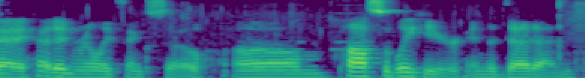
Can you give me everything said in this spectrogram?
Okay, I didn't really think so. Um, possibly here, in the dead end.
